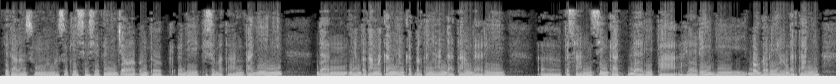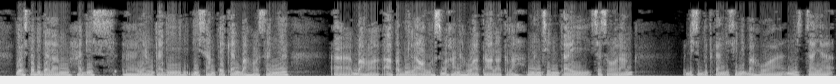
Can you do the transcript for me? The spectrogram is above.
Kita langsung memasuki sesi tanya jawab untuk di kesempatan pagi ini. Dan yang pertama kami angkat pertanyaan datang dari uh, pesan singkat dari Pak Heri di Bogor yang bertanya, ya Ustaz di dalam hadis uh, yang tadi disampaikan bahwasannya uh, bahwa apabila Allah Subhanahu wa taala telah mencintai seseorang disebutkan di sini bahwa niscaya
